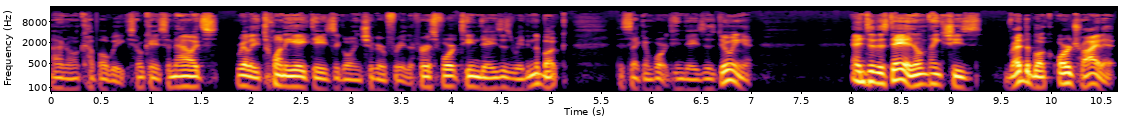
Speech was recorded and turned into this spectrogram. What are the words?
I don't know, a couple of weeks. Okay, so now it's really 28 days to going sugar free. The first 14 days is reading the book, the second 14 days is doing it. And to this day, I don't think she's read the book or tried it,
